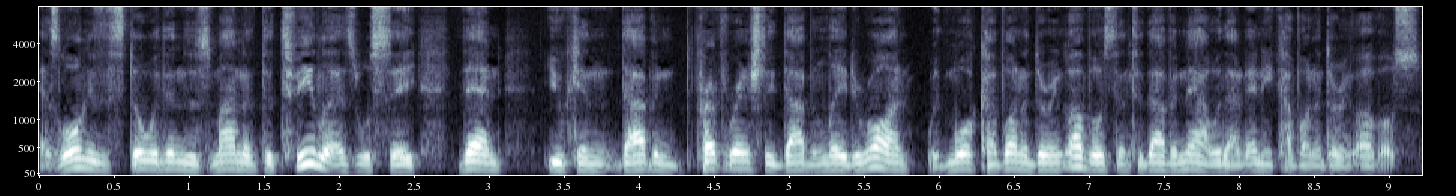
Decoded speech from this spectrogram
as long as it's still within the Zman of the Tefillah, as we'll see, then you can daven, preferentially daven later on with more kavana during Avos than to daven now without any kavana during Avos.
